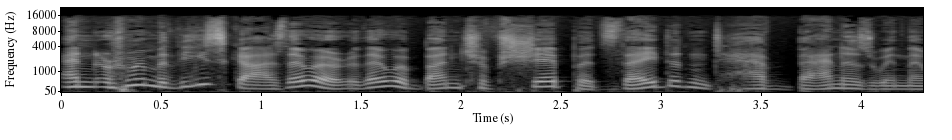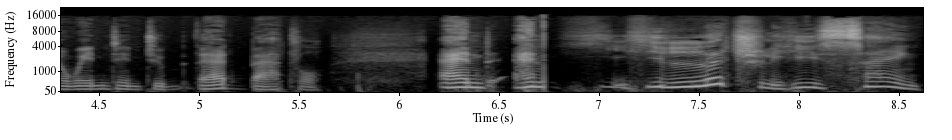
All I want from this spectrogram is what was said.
And remember, these guys, they were they were a bunch of shepherds. They didn't have banners when they went into that battle. And and he, he literally he's saying,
